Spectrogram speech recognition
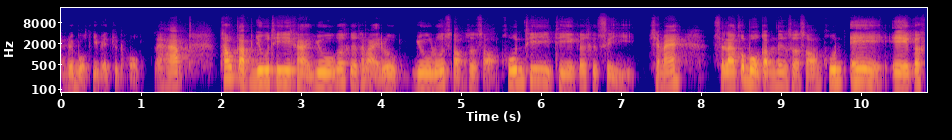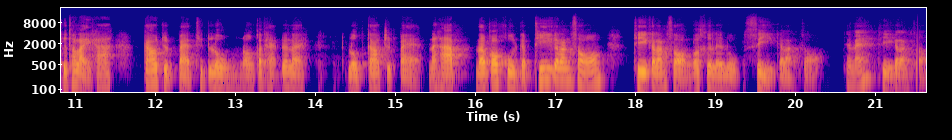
นด้วยบวกยี่สิบเอ็ดจุดหกนะครับ เท่ากับ ut ค่ะ u ก็คือเท่าไหร่ลูก u รูทสองส่วนสองคูณที่ t ก็คือสี่ใช่ไหมเสร็จแล้วก็บวกกับหนึ่งส่วนสองคูณ a a ก็คือเท่าไหร่คะเก้าจุดแปดทิศลง น้องก็แทนด้วยอะไรลบเก้าจุดแปดนะครับ แล้วก็คูณกับ t กำลังสอง t กำลังสองก็คืออะไรลูกสี่กำลังสองใช่ไหม t กำลังสอง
